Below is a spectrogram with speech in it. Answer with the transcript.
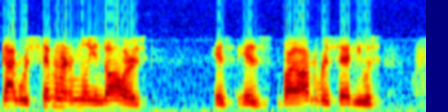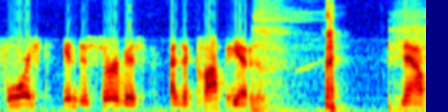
guy worth seven hundred million dollars. His his biographer said he was forced into service as a copy editor. now,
